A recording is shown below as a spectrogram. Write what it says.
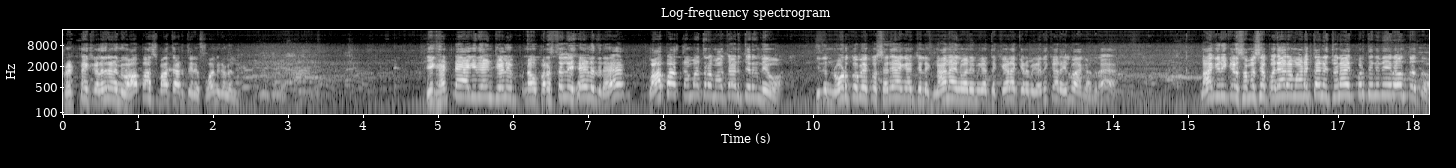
ಪ್ರಶ್ನೆ ಕೇಳಿದ್ರೆ ನಮಗೆ ವಾಪಸ್ ಮಾತಾಡ್ತೀರಿ ಫೋನ್ಗಳಲ್ಲಿ. ಈ ಘಟನೆ ಆಗಿದೆ ಅಂತ ಹೇಳಿ ನಾವು ಪರಸ್ಥಲ್ಲಿ ಹೇಳಿದ್ರೆ ವಾಪಸ್ ನಮ್ಮ ಹತ್ರ ಮಾತಾಡ್ತೀರಿ ನೀವು. ಇದನ್ನ ನೋಡ್ಕೋಬೇಕು ಸರಿಯಾಗಿ ಅಂತೇಳಿ ಜ್ಞಾನ ಇಲ್ವಾ ನಿಮಗೆ ಅಂತ ಕೇಳಕ್ಕೆ ನಿಮಗೆ ಅಧಿಕಾರ ಇಲ್ವಾ ಹಾಗಾದ್ರೆ? ನಾಗರಿಕರ ಸಮಸ್ಯೆ ಪರಿಹಾರ ಮಾಡಕ್ ತಾನೆ ಚುನಾಯಿತ ಪ್ರತಿನಿಧಿ ಇರುವಂತದ್ದು.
